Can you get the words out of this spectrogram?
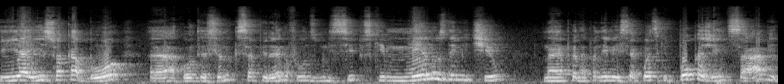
e aí isso acabou é, acontecendo que Sapiranga foi um dos municípios que menos demitiu na época da pandemia. Isso é coisa que pouca gente sabe,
